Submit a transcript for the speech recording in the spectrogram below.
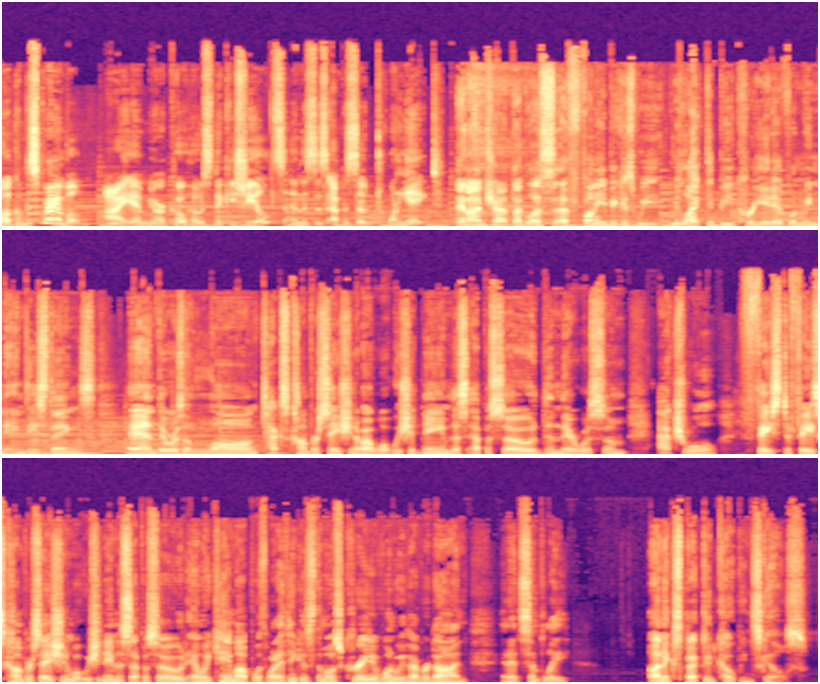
Welcome to Scrambled. I am your co-host Nikki Shields, and this is episode 28. And I'm Chad Douglas. Uh, funny because we we like to be creative when we name these things. And there was a long text conversation about what we should name this episode. Then there was some actual face-to-face conversation what we should name this episode, and we came up with what I think is the most creative one we've ever done, and it's simply unexpected coping skills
